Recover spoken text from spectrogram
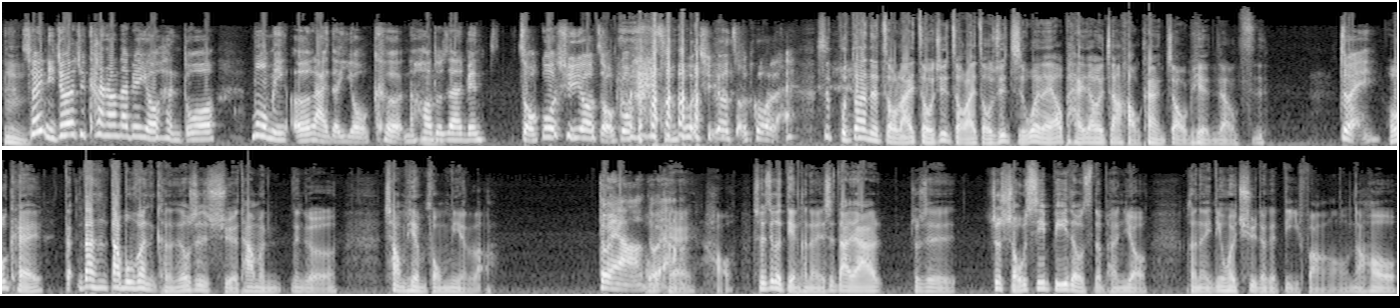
嗯，所以你就会去看到那边有很多慕名而来的游客，然后都在那边走过去又走过来，走过去又走过来，是不断的走来走去，走来走去，只为了要拍到一张好看的照片，这样子。对，OK，但但是大部分可能都是学他们那个唱片封面了。对啊，对啊，好，所以这个点可能也是大家就是就熟悉 Beatles 的朋友可能一定会去的一个地方哦。然后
